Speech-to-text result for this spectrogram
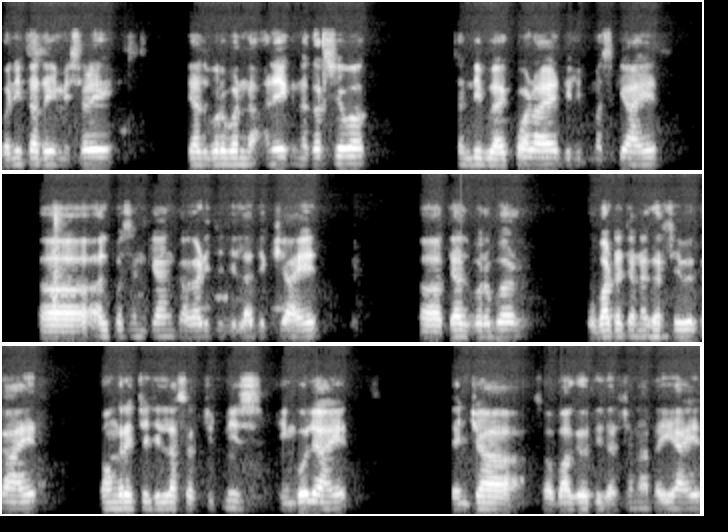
वनिताताई मिसळे त्याचबरोबर अनेक नगरसेवक संदीप गायकवाड आहेत दिलीप मस्के आहेत अल्पसंख्याक आघाडीचे जिल्हाध्यक्ष आहेत त्याचबरोबर उबाटाच्या नगरसेविका आहेत काँग्रेसचे जिल्हा सरचिटणीस हिंगोले आहेत त्यांच्या सौभाग्यवती दर्शनाताई आहेत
